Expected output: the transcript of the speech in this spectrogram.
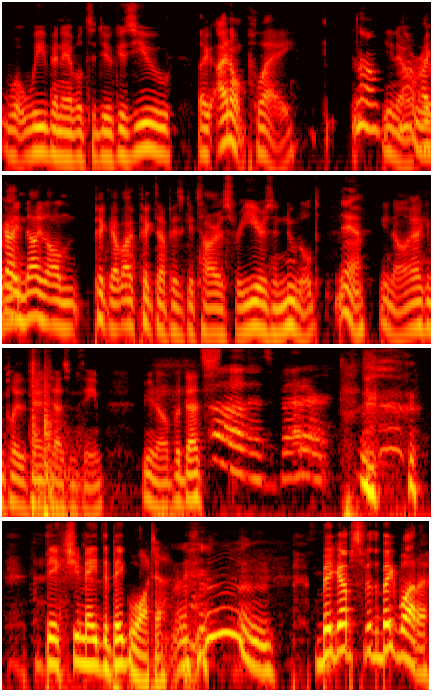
what we've been able to do because you like I don't play, no, you know, not like really. I I'll pick up I've picked up his guitars for years and noodled, yeah. you know, I can play the Phantasm theme, you know, but that's Oh, that's better. big. She made the big water, mm-hmm. Big ups for the big water.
